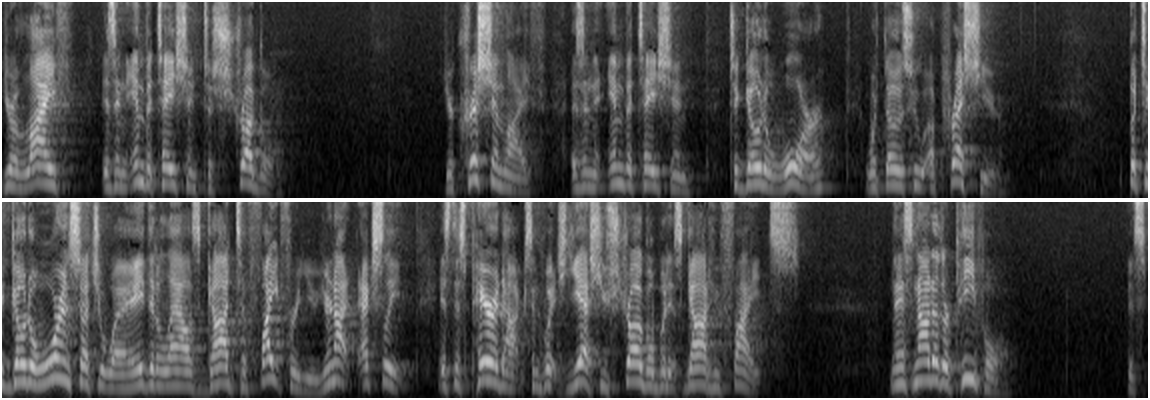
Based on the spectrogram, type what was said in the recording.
Your life is an invitation to struggle. Your Christian life is an invitation to go to war with those who oppress you but to go to war in such a way that allows God to fight for you. You're not actually, it's this paradox in which, yes, you struggle, but it's God who fights. And it's not other people, it's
